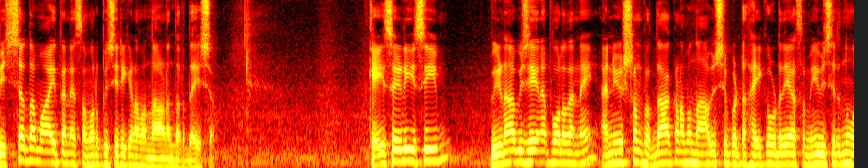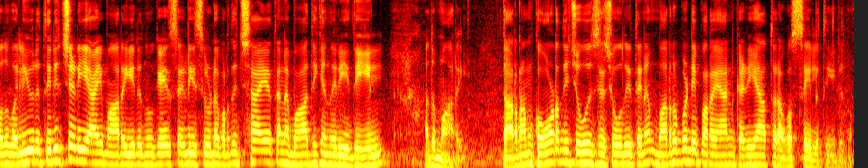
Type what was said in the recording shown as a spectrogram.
വിശദമായി തന്നെ സമർപ്പിച്ചിരിക്കണമെന്നാണ് നിർദ്ദേശം. കെ എസ് ഐ ഡി സിയും വീണ വിജയനെ പോലെ തന്നെ അന്വേഷണം റദ്ദാക്കണമെന്ന് ആവശ്യപ്പെട്ട് ഹൈക്കോടതിയെ സമീപിച്ചിരുന്നു. അത് വലിയൊരു തിരിച്ചടിയായി മാറിയിരുന്നു. കെ എസ് ഐ ഡി സിയുടെ പ്രതിച്ഛായയെ തന്നെ ബാധിക്കുന്ന രീതിയിൽ അത് മാറി. കാരണം കോടതി ചോദിച്ച ചോദ്യത്തിന് മറുപടി പറയാൻ കഴിയാത്തൊരവസ്ഥയിലെത്തിയിരുന്നു.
